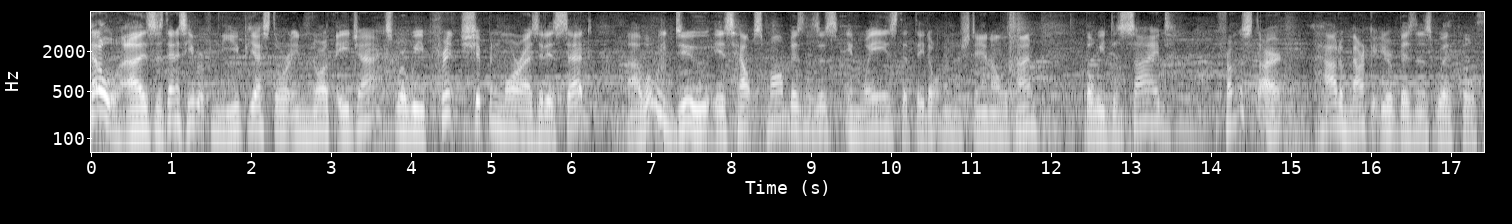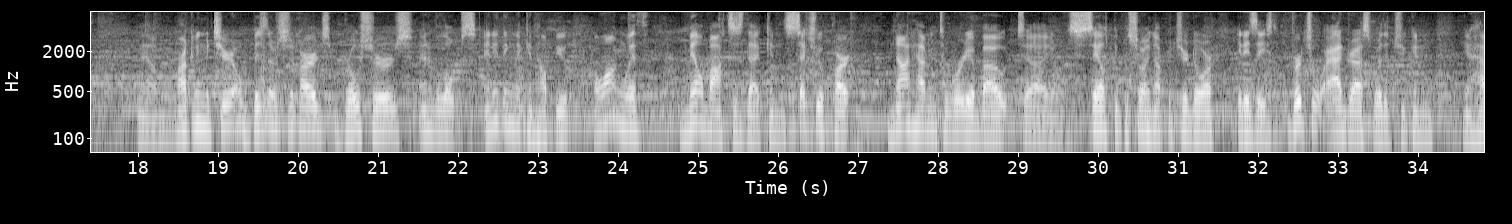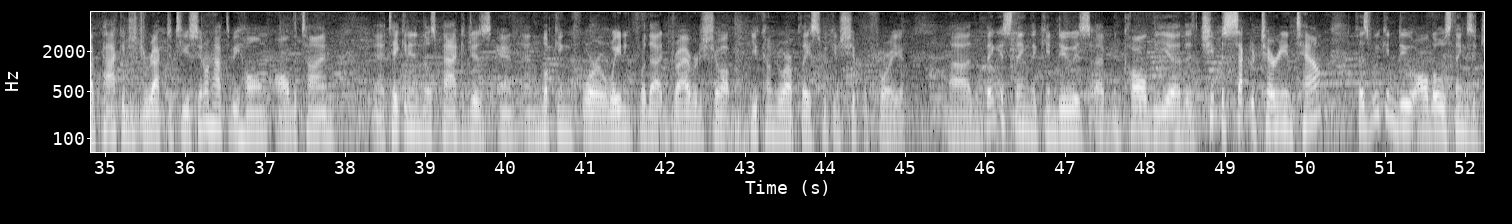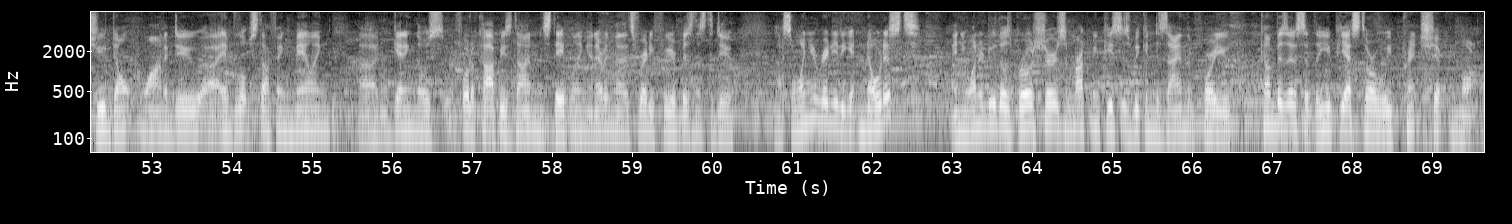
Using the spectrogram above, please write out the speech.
Hello, uh, this is Denis Hebert from the UPS store in North Ajax, where we print, ship, and more, as it is said. Uh, what we do is help small businesses in ways that they don't understand all the time, but we decide from the start how to market your business with both you know, marketing material, business cards, brochures, envelopes, anything that can help you, along with mailboxes that can set you apart not having to worry about uh, you know, salespeople showing up at your door. It is a virtual address where that you can you know, have packages directed to you, so you don't have to be home all the time. Uh, taking in those packages and, and looking for waiting for that driver to show up. You come to our place, we can ship it for you. Uh, the biggest thing they can do is I've been called the uh, the cheapest secretary in town because we can do all those things that you don't want to do: uh, envelope stuffing, mailing, uh, you know, getting those photocopies done, stapling, and everything that's ready for your business to do. Uh, so when you're ready to get noticed and you want to do those brochures and marketing pieces, we can design them for you. Come visit us at the UPS store we print, ship, and more.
